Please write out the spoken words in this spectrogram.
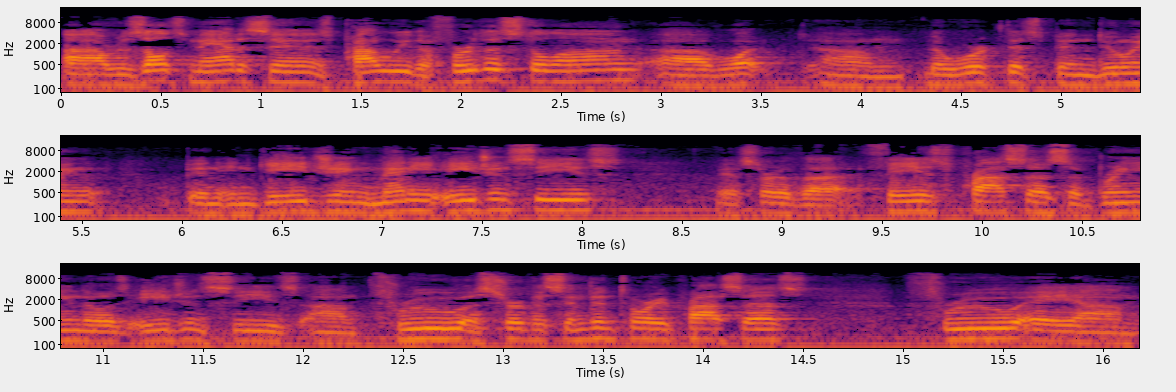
Uh, Results Madison is probably the furthest along of what um, the work that's been doing, been engaging many agencies. We have sort of a phased process of bringing those agencies um, through a service inventory process, through a um,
